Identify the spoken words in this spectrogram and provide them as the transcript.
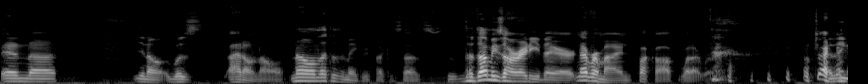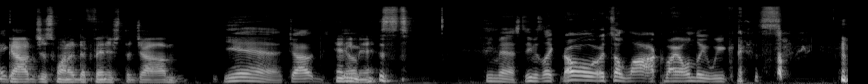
and uh, you know it was. I don't know. No, that doesn't make any fucking sense. The dummy's already there. Never mind. Fuck off. Whatever. I think God just wanted to finish the job, Yeah, job. and yep, he missed. He missed. He was like, "No, it's a lock. My only weakness." I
